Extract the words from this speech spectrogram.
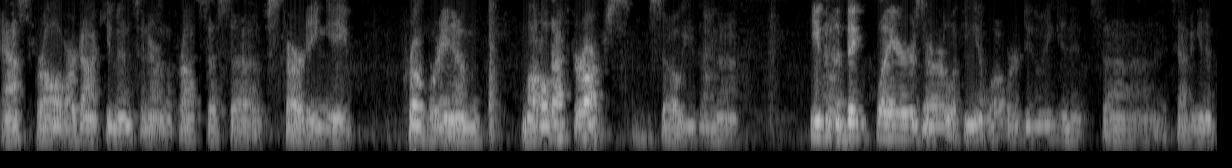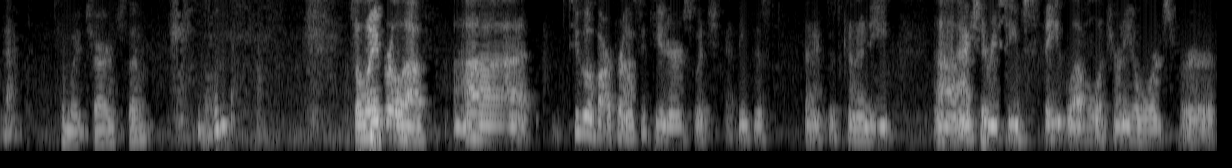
asked for all of our documents, and are in the process of starting a program modeled after ours. So even uh, even the big players are looking at what we're doing, and it's uh, it's having an impact. Can we charge them? It's a labor of love. Uh, two of our prosecutors, which I think this fact is kind of neat. Uh, actually received state level attorney awards for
